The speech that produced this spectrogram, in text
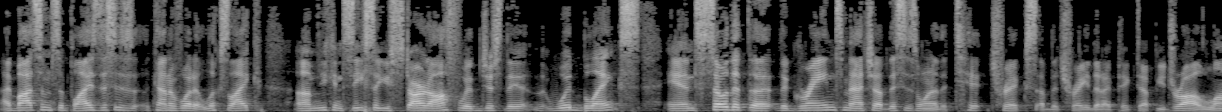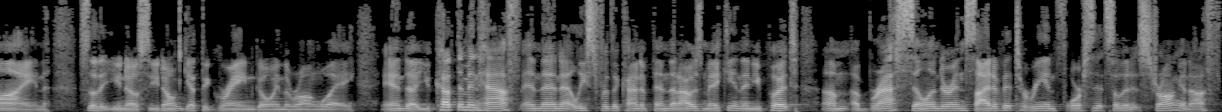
I bought some supplies. This is kind of what it looks like. Um, you can see, so you start off with just the, the, wood blanks, and so that the, the grains match up, this is one of the t- tricks of the trade that I picked up. You draw a line so that you know, so you don't get the grain going the wrong way. And uh, you cut them in half, and then, at least for the kind of pen that I was making, then you put um, a brass cylinder inside of it to reinforce it so that it's strong enough.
